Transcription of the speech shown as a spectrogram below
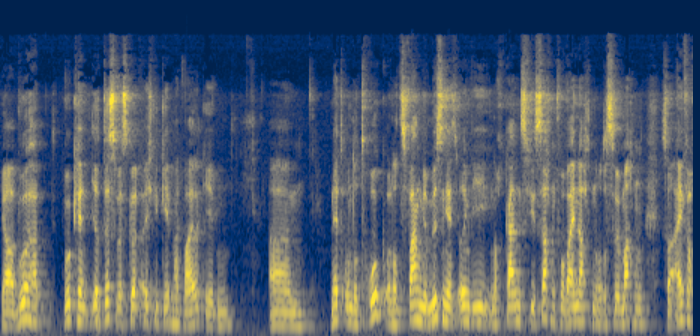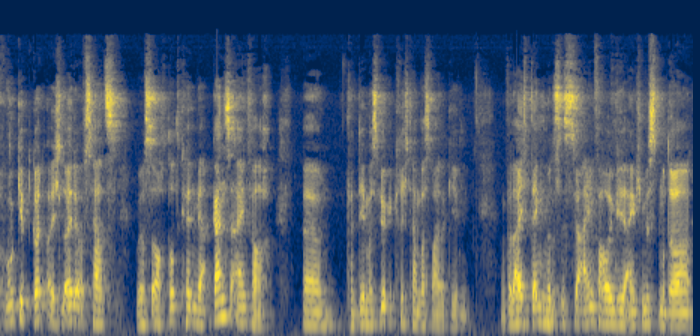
ja, wo habt, wo könnt ihr das, was Gott euch gegeben hat, weitergeben ähm, nicht unter Druck oder Zwang, wir müssen jetzt irgendwie noch ganz viele Sachen vor Weihnachten oder so machen, sondern einfach, wo gibt Gott euch Leute aufs Herz, wo ihr sagt, dort können wir ganz einfach ähm, von dem, was wir gekriegt haben, was weitergeben. Und vielleicht denken wir, das ist zu einfach, irgendwie, eigentlich müssten wir da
